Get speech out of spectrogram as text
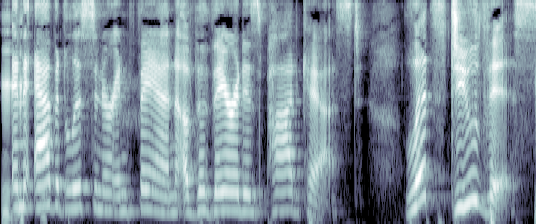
an avid listener and fan of the There It Is podcast. Let's do this.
